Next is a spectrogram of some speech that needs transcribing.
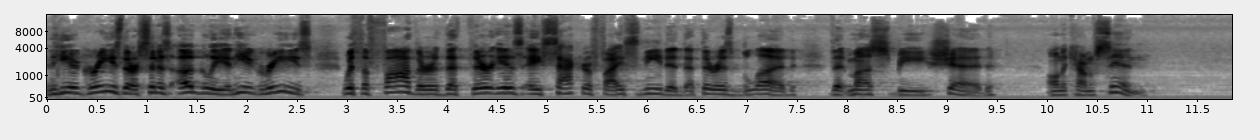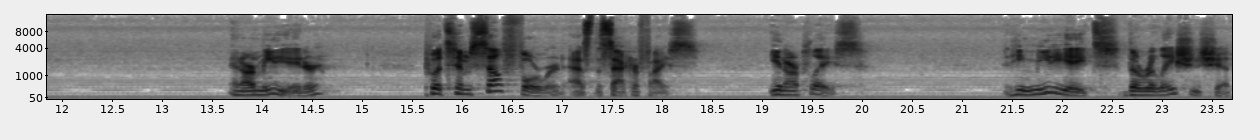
And he agrees that our sin is ugly, and he agrees with the Father that there is a sacrifice needed, that there is blood that must be shed on account of sin. And our mediator puts himself forward as the sacrifice in our place. And he mediates the relationship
